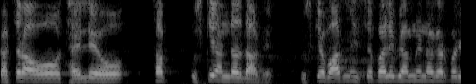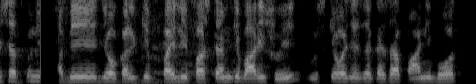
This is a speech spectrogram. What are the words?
कचरा हो, थैले हो, सब उसके अंदर डाल रहे। उसके बाद में इससे पहले भी हमने नगर परिषद को अभी जो कल की पहली फ़र्स्ट टाइम की बारिश हुई, उसके वजह से कैसा पानी बहुत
